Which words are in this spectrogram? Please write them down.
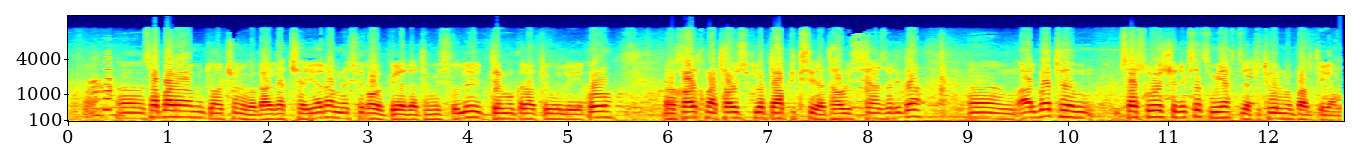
იყო. საპარლამენტო არჩევნობა კარგად ჩაიარა, მეც ვიყავი პირადად მისული, დემოკრატიული იყო. ხალხმა თავისუფლად დააფიქსირა თავისი აზრი და ალბათ სასურველ შედეგსაც მიაღწია თითოეულმა პარტიამ.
